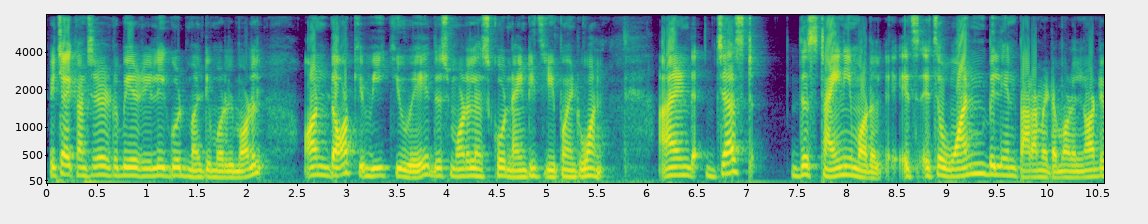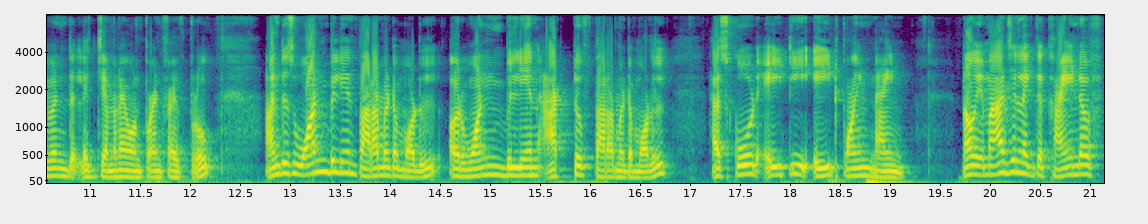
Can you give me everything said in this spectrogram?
which i consider to be a really good multimodal model on doc vqa this model has scored 93.1 and just this tiny model it's it's a 1 billion parameter model not even the, like gemini 1.5 pro and this 1 billion parameter model or 1 billion active parameter model has scored 88.9 now imagine like the kind of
